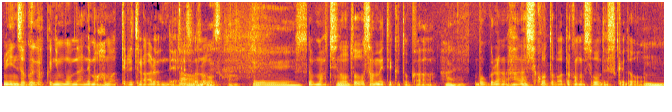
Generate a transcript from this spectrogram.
民族学にもう何年もハマってるっていうのがあるんであそのそうですか。へえ。その街の音を収めていくとか、はい。僕らの話し言葉とかもそうですけど、うん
